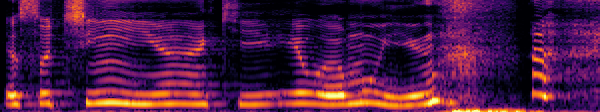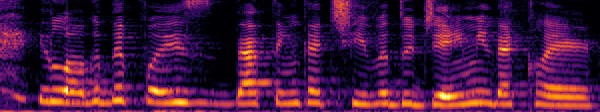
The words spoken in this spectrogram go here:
Eu sou Team Ian aqui, eu amo Ian. e logo depois da tentativa do Jamie e da Claire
